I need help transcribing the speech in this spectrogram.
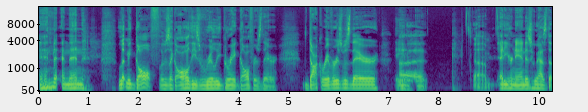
and and then let me golf. It was like all these really great golfers there. Doc Rivers was there. Dude, Uh, um, Eddie Hernandez, who has the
